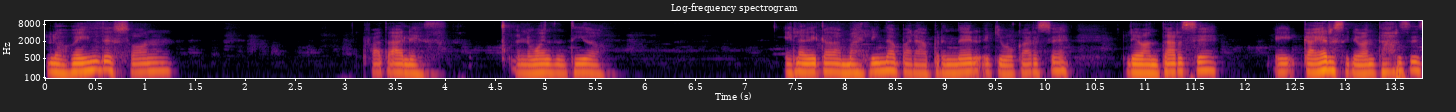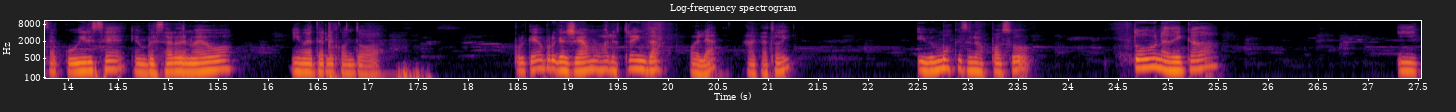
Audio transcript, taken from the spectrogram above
los 20 son fatales, en el buen sentido. Es la década más linda para aprender, equivocarse, levantarse, eh, caerse, levantarse, sacudirse, empezar de nuevo y meterle con todo. ¿Por qué? Porque llegamos a los 30, hola, acá estoy, y vemos que se nos pasó toda una década y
